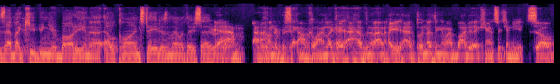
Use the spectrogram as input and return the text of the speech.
is that by keeping your body in an alkaline state? Isn't that what they say? Right? Yeah, hundred percent alkaline. Like I, I have no, I, I, put nothing in my body that cancer can eat, so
